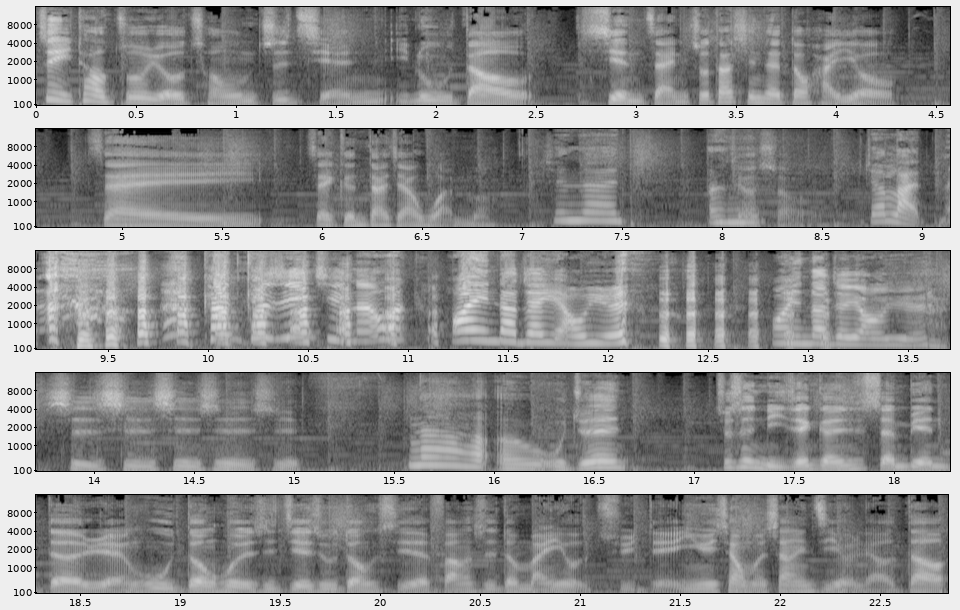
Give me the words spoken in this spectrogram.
这一套桌游从之前一路到现在，你说到现在都还有在在跟大家玩吗？现在、嗯、比较少了，比较懒，看看心情呢。欢欢迎大家邀约，欢迎大家邀约。是是是是是。那呃，我觉得就是你在跟身边的人互动或者是接触东西的方式都蛮有趣的，因为像我们上一集有聊到，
